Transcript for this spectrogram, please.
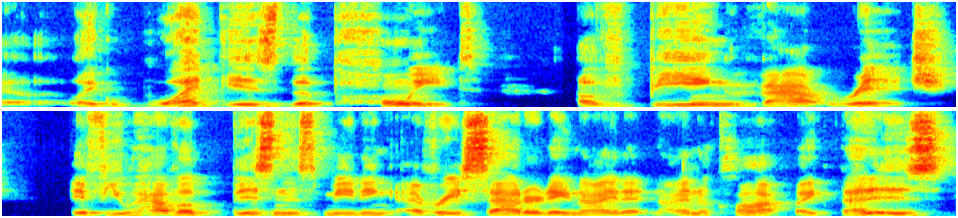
uh, like what is the point of being that rich if you have a business meeting every saturday night at 9 o'clock like that is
